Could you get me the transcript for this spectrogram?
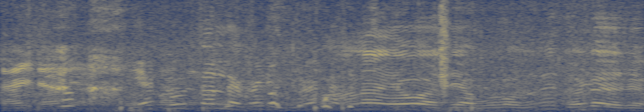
સાઈડ હાલે એવા છે બોલો ને દડે છે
